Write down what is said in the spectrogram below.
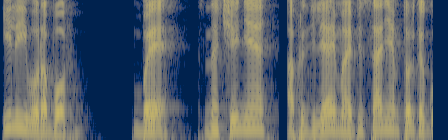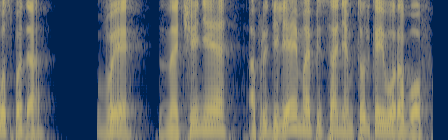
или его рабов. Б. Значение, определяемое описанием только Господа. В. Значение, определяемое описанием только его рабов.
